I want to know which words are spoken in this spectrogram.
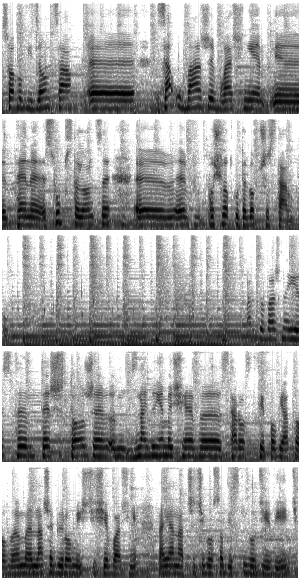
słabowidząca e, zauważy właśnie e, ten słup stojący e, pośrodku tego przystanku. Bardzo ważne jest em, też to, że em, znajdujemy się w starostwie powiatowym. Nasze biuro mieści się właśnie na Jana III Sobieskiego 9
